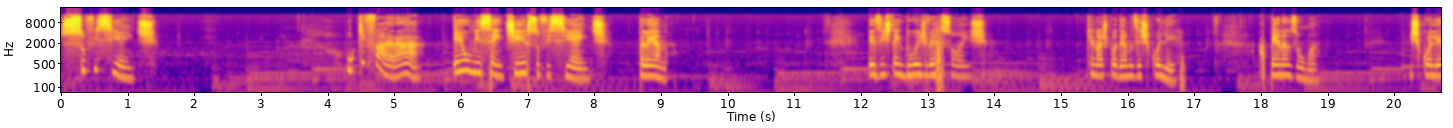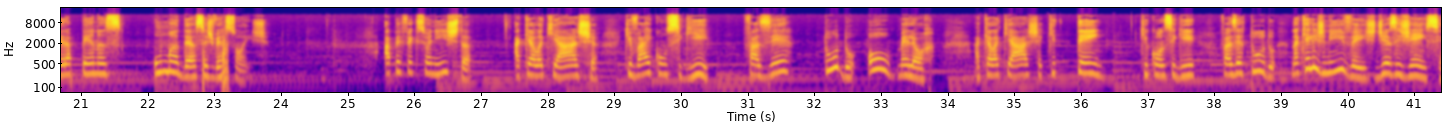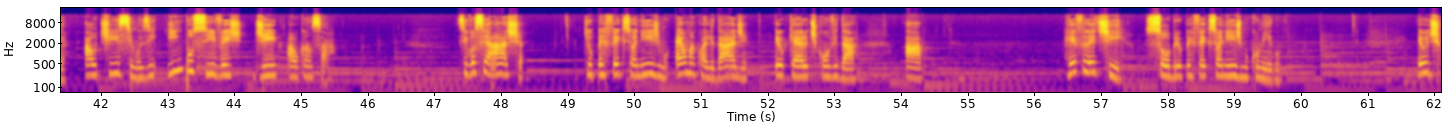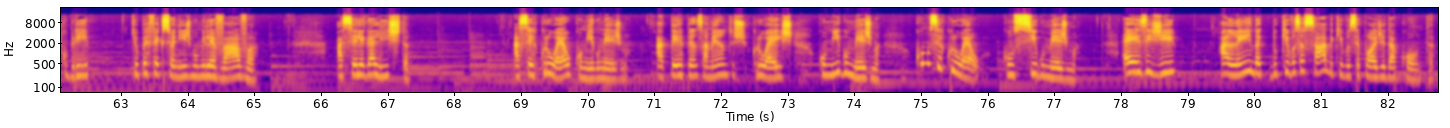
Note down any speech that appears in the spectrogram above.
Suficiente. O que fará eu me sentir suficiente, plena? Existem duas versões que nós podemos escolher. Apenas uma. Escolher apenas uma dessas versões. A perfeccionista, aquela que acha que vai conseguir fazer tudo ou melhor, aquela que acha que tem que conseguir fazer tudo naqueles níveis de exigência altíssimos e impossíveis de alcançar. Se você acha que o perfeccionismo é uma qualidade, eu quero te convidar a refletir sobre o perfeccionismo comigo. Eu descobri que o perfeccionismo me levava a ser legalista, a ser cruel comigo mesma, a ter pensamentos cruéis comigo mesma. Como ser cruel consigo mesma? É exigir além da, do que você sabe que você pode dar conta.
